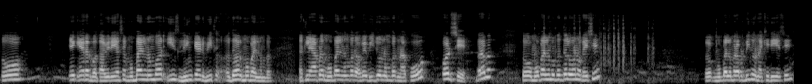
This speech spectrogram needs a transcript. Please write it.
તો એક એરર બતાવી રહ્યા છે. Mobile number is linked with other mobile number એટલે આપણે મોબાઈલ નંબર હવે બીજો નંબર નાખવો પડશે. બરાબર? તો મોબાઈલ નંબર બદલવાનો રહેશે. તો મોબાઈલ પર બીજો નાખી દઈએ છીએ.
